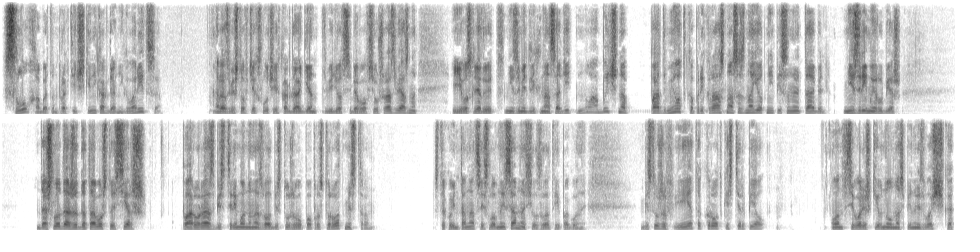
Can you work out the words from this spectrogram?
Вслух об этом практически никогда не говорится, разве что в тех случаях, когда агент ведет себя вовсе уж развязно, и его следует незамедлительно осадить, но обычно подметка прекрасно осознает неписанную табель, незримый рубеж. Дошло даже до того, что Серж пару раз бесцеремонно назвал Бестужева попросту ротмистром, с такой интонацией, словно и сам носил золотые погоны — Бестужев и это кротко стерпел. Он всего лишь кивнул на спину извозчика,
